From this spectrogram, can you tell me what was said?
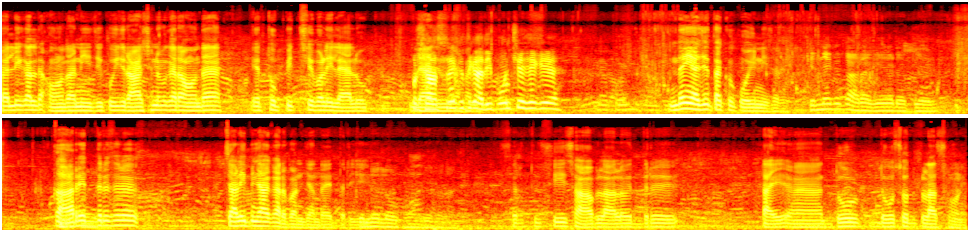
ਪਹਿਲੀ ਗੱਲ ਤਾਂ ਆਉਂਦਾ ਨਹੀਂ ਜੇ ਕੋਈ ਰਾਸ਼ਨ ਵਗੈਰਾ ਆਉਂਦਾ ਹੈ, ਇੱਥੋਂ ਪਿੱਛੇ ਵਾਲੀ ਲੈ ਲਓ ਲੈ ਪ੍ਰਸ਼ਾਸਨਿਕ ਜਾਂਦੇ। ਅਧਿਕਾਰੀ ਪਹੁੰਚੇ ਹੈਗੇ ਆ ਨਹੀਂ ਅਜੇ ਤੱਕ ਕੋਈ ਨਹੀਂ ਸਰ ਕਿੰਨੇ ਕੁ ਘਰ ਹੈਗੇ ਜਿਹੜੇ ਅੱਗੇ ਘਰ ਇੱਧਰ ਸਰ 40 50 ਘਰ ਬਣ ਜਾਂਦਾ ਇੱਧਰ ਜੀ ਲੋਕ ਹੋਣਗੇ ਸਰ ਤੁਸੀਂ ਹਿਸਾਬ ਲਾ ਲਓ ਇੱਧਰ ਢਾਈ ਅਹ, ਦੋ 200 ਪਲੱਸ ਹੋਣੇ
